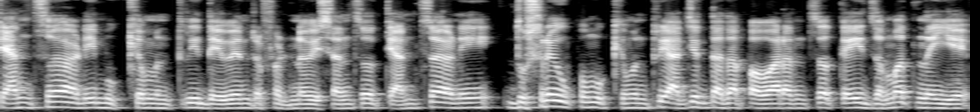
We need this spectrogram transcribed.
त्यांचं आणि मुख्यमंत्री देवेंद्र फडणवीसांचं त्यांचं आणि दुसरे उपमुख्यमंत्री अजितदादा पवारांचं काही जमत नाही आहे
